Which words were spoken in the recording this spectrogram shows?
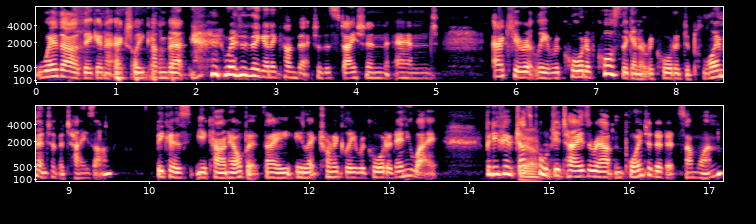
whether they're going to actually come back, whether they're going to come back to the station and accurately record. Of course, they're going to record a deployment of a taser because you can't help it. They electronically record it anyway. But if you've just yeah. pulled your taser out and pointed it at someone,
